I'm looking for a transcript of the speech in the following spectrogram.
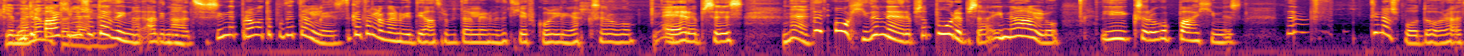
Και εμένα ούτε μου το πάχυνε λένε. ούτε αδυνα, αδυνάτησες. Είναι πράγματα που δεν τα λες. Δεν καταλαβαίνω γιατί οι άνθρωποι τα λένε με τέτοια ευκολία. Ξέρω εγώ. Ναι. Έρεψες. Ναι. Δεν, όχι, δεν έρεψα. Πούρεψα. Είναι άλλο. Ή ξέρω εγώ, πάχυνες. Τι να σου πω τώρα. Δεν,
